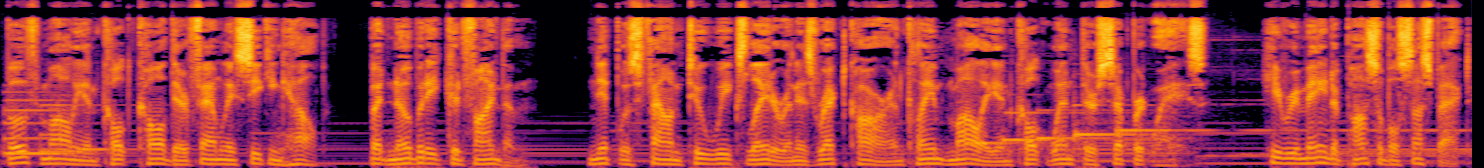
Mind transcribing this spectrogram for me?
both Molly and Colt called their family seeking help, but nobody could find them. Nip was found two weeks later in his wrecked car and claimed Molly and Colt went their separate ways. He remained a possible suspect.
